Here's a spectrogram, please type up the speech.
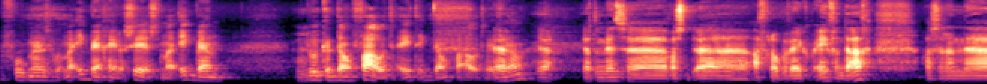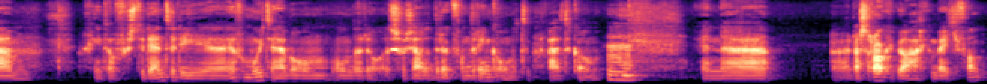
Voelt men zich, maar ik ben geen racist. Maar ik ben, doe ik het dan fout? Eet ik dan fout? Weet je wel? Ja, ja. Je had de mensen, eh, was eh, afgelopen week op één vandaag, was er een, ehm, ging het over studenten die eh, heel veel moeite hebben om onder de sociale druk van drinken onder te, uit te komen. En eh, eh, daar schrok ik wel eigenlijk een beetje van.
